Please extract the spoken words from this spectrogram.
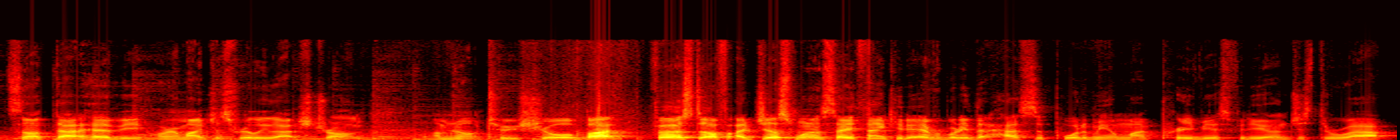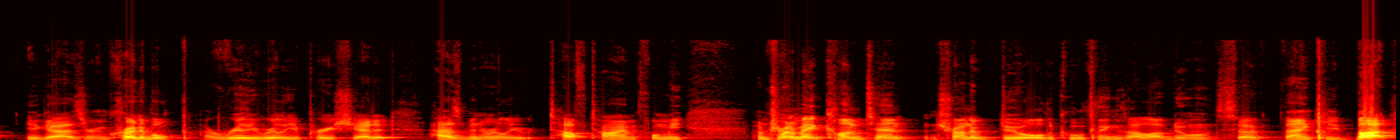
it's not that heavy, or am I just really that strong? I'm not too sure. But first off, I just want to say thank you to everybody that has supported me on my previous video and just throughout. You guys are incredible. I really, really appreciate it. Has been a really tough time for me. I'm trying to make content, I'm trying to do all the cool things I love doing, so thank you. But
